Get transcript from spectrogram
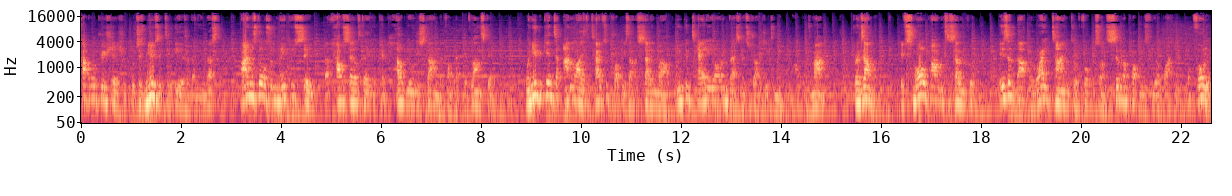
capital appreciation, which is music to the ears of any investor. I must also make you see that house sales data can help you understand the competitive landscape. When you begin to analyse the types of properties that are selling well, you can tailor your investment strategy to meet the market demand. For example, if small apartments are selling quickly, isn't that the right time to focus on similar properties for your black portfolio?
